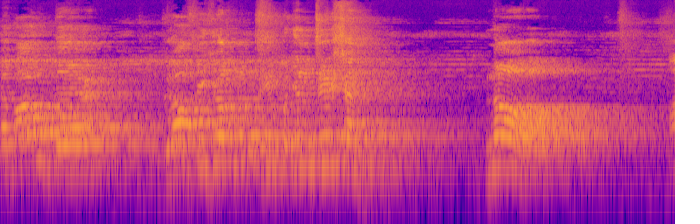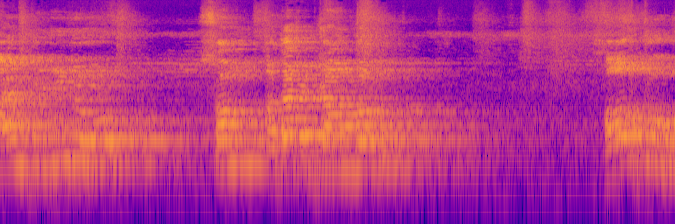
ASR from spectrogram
about the graphical representation. Now, I am giving you some other example how to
